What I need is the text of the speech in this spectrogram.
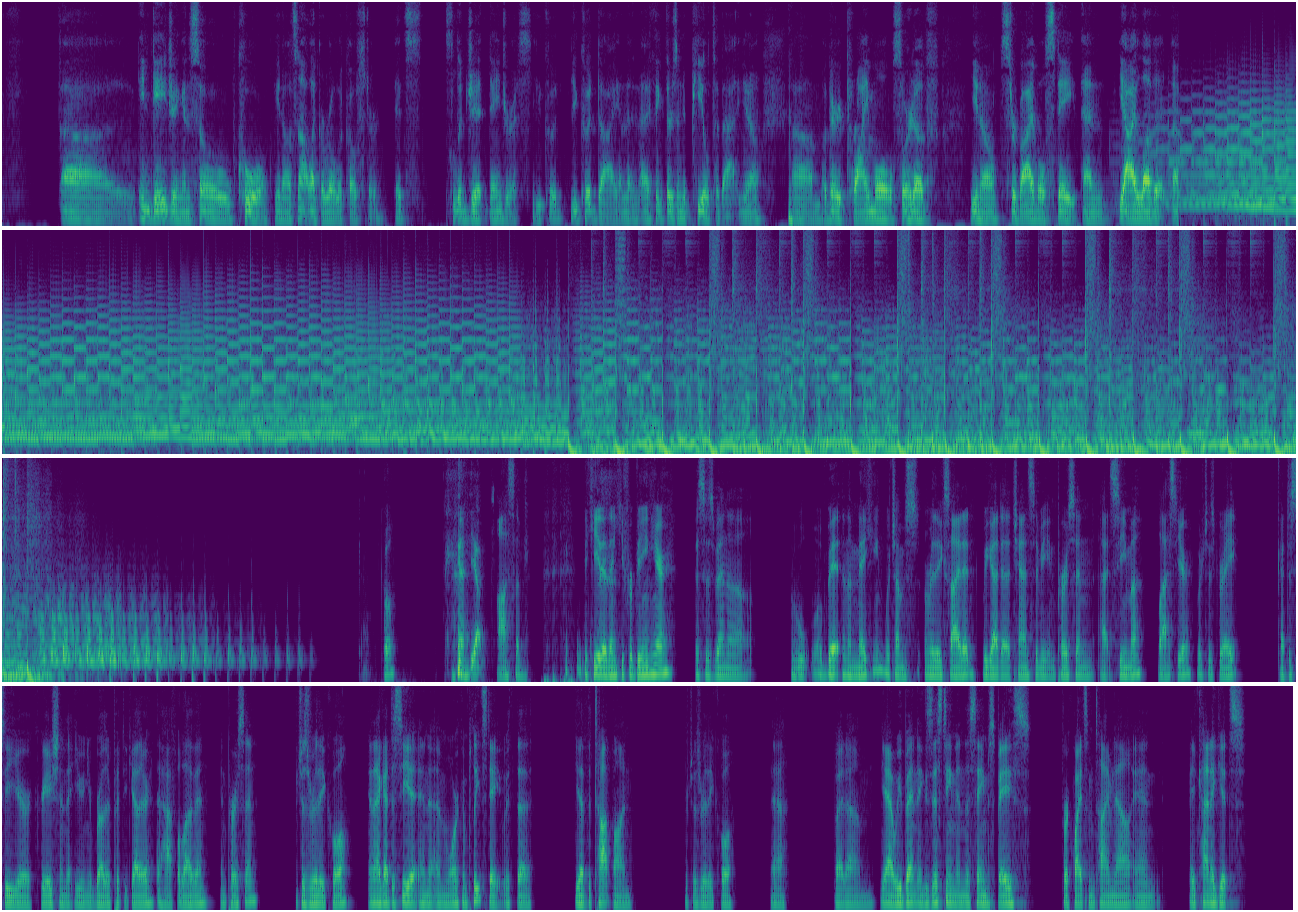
uh, engaging and so cool. You know, it's not like a roller coaster. It's it's legit dangerous. You could you could die, and then I think there's an appeal to that. You know, um, a very primal sort of you know survival state, and yeah, I love it. Uh, yep. Awesome. Nikita, thank you for being here. This has been a, a bit in the making, which I'm really excited. We got a chance to meet in person at SEMA last year, which is great. Got to see your creation that you and your brother put together, the half 11 in person, which is really cool. And I got to see it in a more complete state with the, you had the top on, which was really cool. Yeah. But um, yeah, we've been existing in the same space for quite some time now, and it kind of gets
